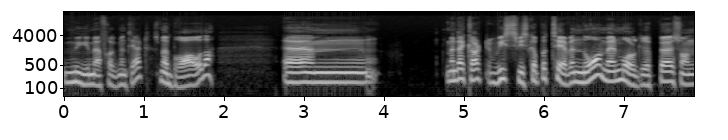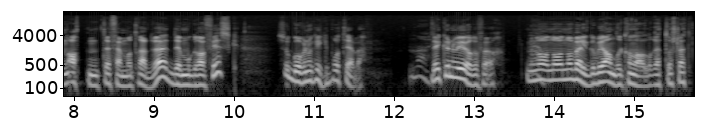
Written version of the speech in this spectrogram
Mye mer fragmentert, som er bra òg, da. Um, men det er klart, hvis vi skal på TV nå med en målgruppe sånn 18 til 35 demografisk, så går vi nok ikke på TV. Nei. Det kunne vi gjøre før. Men nå, nå, nå velger vi andre kanaler, rett og slett.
